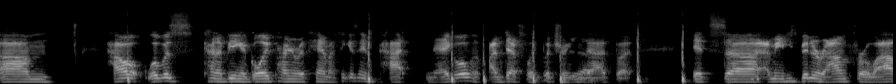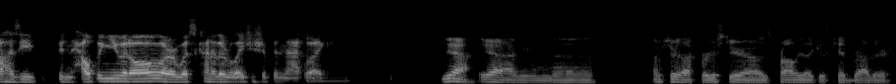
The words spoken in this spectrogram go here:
Um, how what was kind of being a goalie partner with him? I think his name's Pat Nagle. I'm definitely butchering yeah. that, but it's uh I mean he's been around for a while. Has he been helping you at all, or what's kind of the relationship in that like? Yeah, yeah. I mean, uh, I'm sure that first year I was probably like his kid brother.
